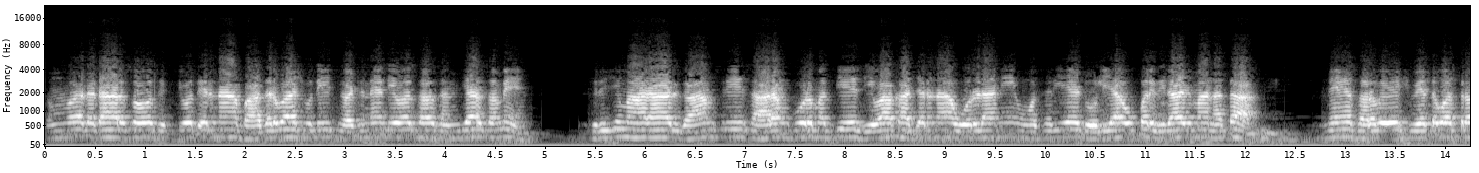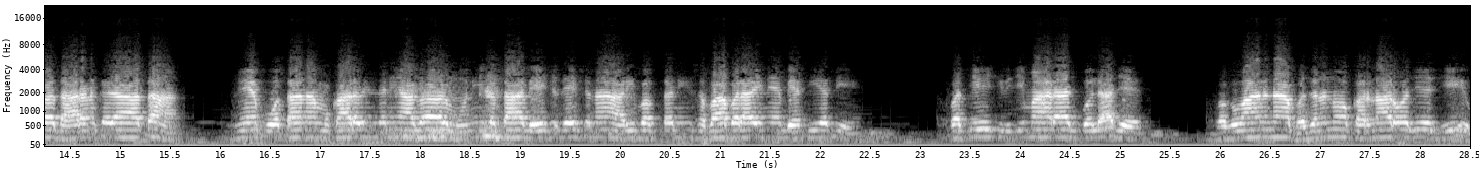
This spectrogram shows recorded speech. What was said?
સંવત અઢારસો સિત્યોતેર ના ભાદરવા સુધી છઠ ને દિવસ સંધ્યા સમય. શ્રીજી મહારાજ ગામ શ્રી સારંગપુર મધ્યે જીવા ખાચર ના ઓરડાની ઓસરીએ ઢોલિયા ઉપર વિરાજમાન હતા. ને સર્વે શ્વેત વસ્ત્ર ધારણ કર્યા હતા. ને પોતાના મુખારવિંદની આગળ મુનિ તથા દેશ દેશ ના હરિભક્તની સભા ભરાઈને બેઠી હતી. પછી શ્રીજી મહારાજ બોલ્યા છે ભગવાન ના ભજન નો કરનારો જે જીવ,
